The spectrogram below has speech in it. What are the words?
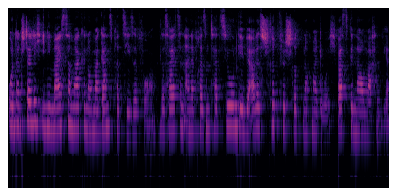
und dann stelle ich Ihnen die Meistermarke nochmal ganz präzise vor. Das heißt, in einer Präsentation gehen wir alles Schritt für Schritt nochmal durch. Was genau machen wir?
